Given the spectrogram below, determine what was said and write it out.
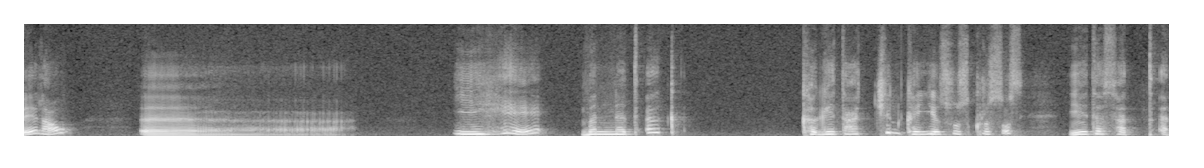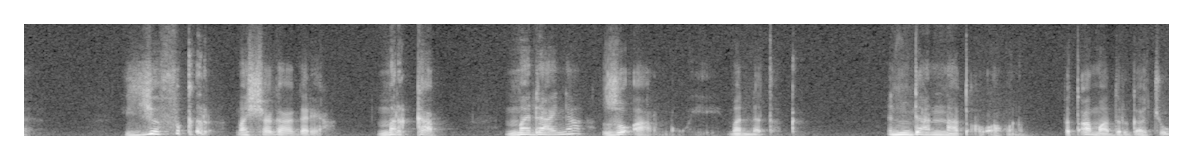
ሌላው ይሄ መነጠቅ ከጌታችን ከኢየሱስ ክርስቶስ የተሰጠን የፍቅር መሸጋገሪያ መርከብ መዳኛ ዞአር ነው። ይሄ መነጠቅ እንዳናጣው አሁንም በጣም አድርጋችሁ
